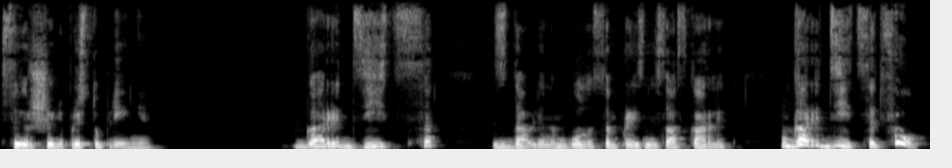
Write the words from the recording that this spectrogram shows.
совершили преступление. «Гордиться?» – сдавленным голосом произнесла Скарлетт. Гордиться, тьфу!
